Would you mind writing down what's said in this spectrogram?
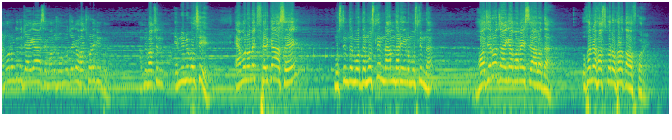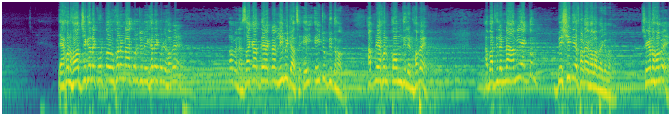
এমনও কিন্তু জায়গা আছে, মানুষ অন্য জায়গায় হজ করে কিন্তু। আপনি ভাবছেন, এমনি এমনি বলছি? এমন অনেক ফেরকা আছে, মুসলিমদের মধ্যে, মুসলিম নাম দাঁড়িয়ে এগুলো মুসলিম না। হজেরও জায়গা বানাইছে আলাদা। ওখানে হজ করে, ওখানে তা অফ করে। এখন হজ যেখানে করতে হবে ওখানে না করে যদি এখানে করি, হবে? হবে না। জাকাত দেওয়ার একটা লিমিট আছে। এই, এইটুক দিতে হবে। আপনি এখন কম দিলেন, হবে? আবার দিলেন, না, আমি একদম বেশি দিয়ে ফাটায় ফেলাবো একেবারে। সেখানে হবে?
